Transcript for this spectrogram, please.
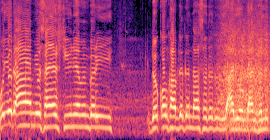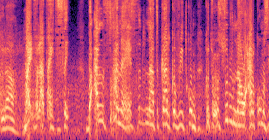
ወዮ ደኣ ሜሳየስትዩን እዮም እምበሪ ደቆም ካብ ደገ እንዳሰደዱ ዝኣልዮም ዳ ንፈልጥ ኢና ማይ ፍላጥ ኣይትሰይ በዓል ንስኻ ናይ ሕስድና ትካል ከፊትኩም ክትሕስዱ እናባዓልኩም እሲ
